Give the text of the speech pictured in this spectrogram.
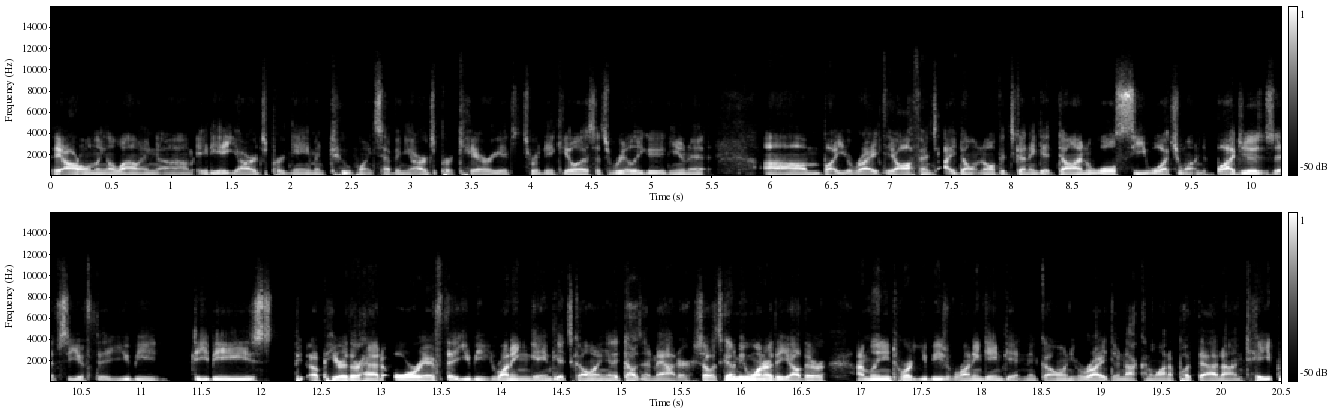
They are only allowing um, 88 yards per game and 2.7 yards per carry. It's ridiculous. It's a really good unit. Um, but you're right, the offense. I don't know if it's going to get done. We'll see which one budges. If see if the UB DBs appear their head or if the UB running game gets going and it doesn't matter. So it's going to be one or the other. I'm leaning toward UB's running game getting it going. You're right. They're not going to want to put that on tape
